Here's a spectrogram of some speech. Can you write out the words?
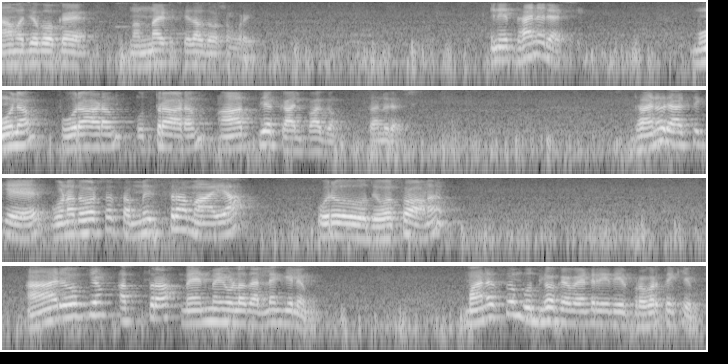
നാമജപമൊക്കെ നന്നായിട്ട് ചെയ്താൽ ദോഷം കുറയും. ഇനി ധനുരാശി. മൂലം പൂരാടം ഉത്രാടം ആദ്യ കാൽഭാഗം ധനുരാശി. ധനുരാശിക്ക് ഗുണദോഷ സമ്മിശ്രമായ ഒരു ദിവസമാണ്. ആരോഗ്യം അത്ര മേന്മയുള്ളതല്ലെങ്കിലും മനസ്സും ബുദ്ധിയൊക്കെ വേണ്ട രീതിയിൽ പ്രവർത്തിക്കും.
